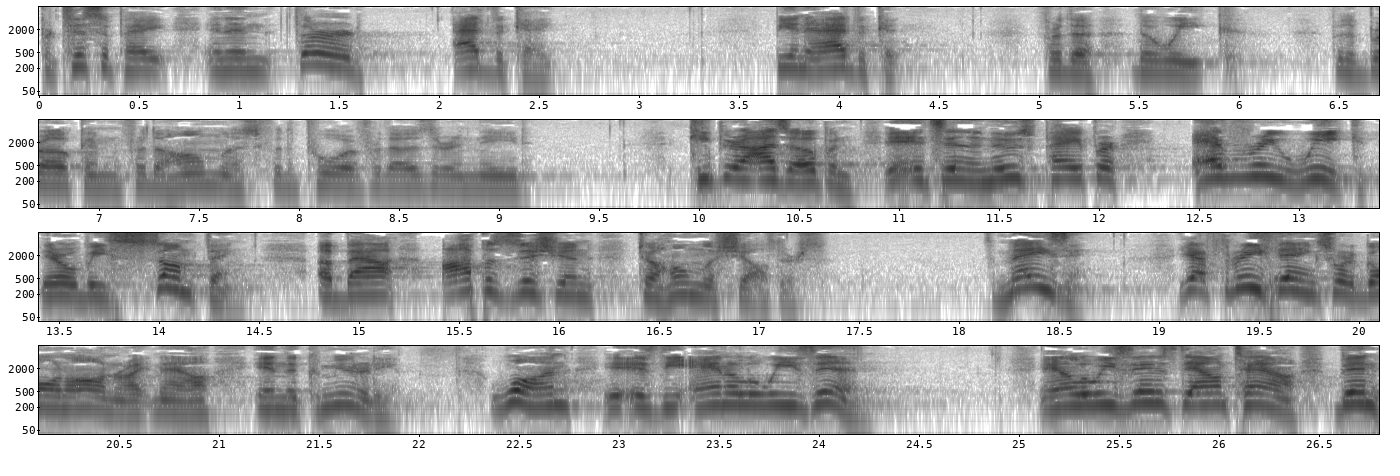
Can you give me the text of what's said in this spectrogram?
participate. And then third, advocate. Be an advocate for the, the weak, for the broken, for the homeless, for the poor, for those that are in need. Keep your eyes open. It's in the newspaper. Every week there will be something about opposition to homeless shelters. It's amazing. You got three things sort of going on right now in the community. One is the Anna Louise Inn. Anna Louise Inn's downtown. Been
